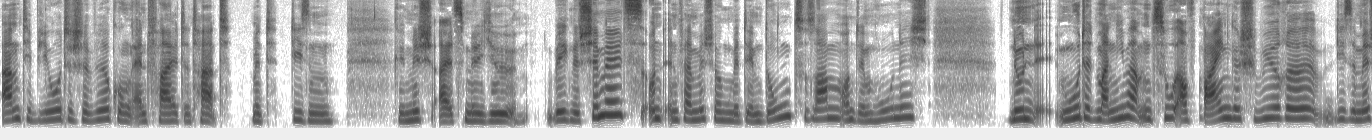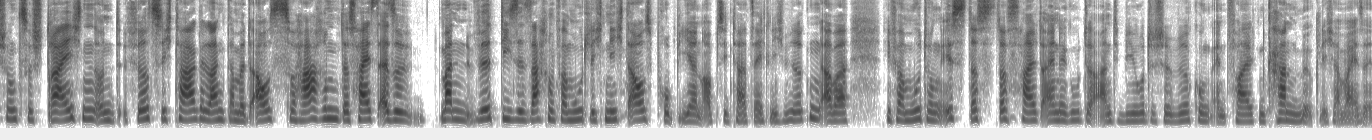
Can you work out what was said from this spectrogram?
antibiotische Wirkung entfaltet hat mit diesem Gemisch als Milieu. Wegen des Schimmels und in Vermischung mit dem Dung zusammen und dem Honig nun mutet man niemandem zu, auf Beingeschwüre diese Mischung zu streichen und 40 Tage lang damit auszuharren. Das heißt also, man wird diese Sachen vermutlich nicht ausprobieren, ob sie tatsächlich wirken. Aber die Vermutung ist, dass das halt eine gute antibiotische Wirkung entfalten kann, möglicherweise.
